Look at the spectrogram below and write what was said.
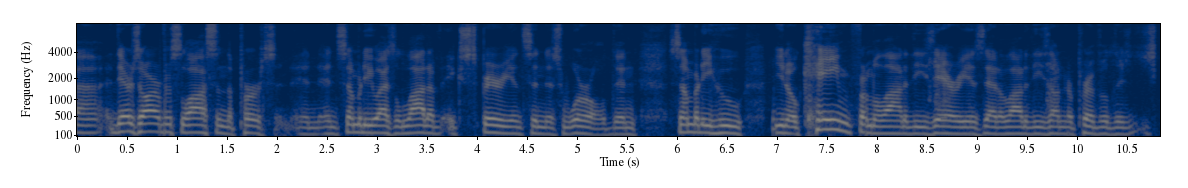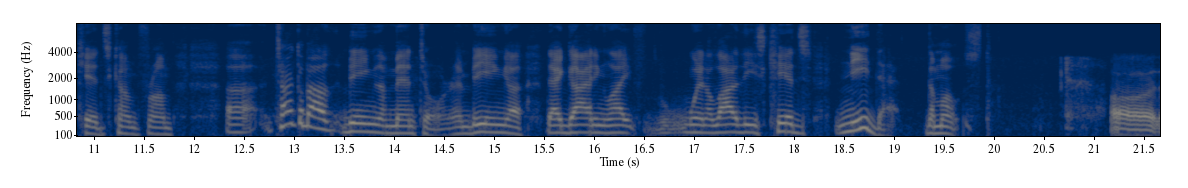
uh, there's Arvis Lawson, the person, and, and somebody who has a lot of experience in this world, and somebody who, you know, came from a lot of these areas that a lot of these underprivileged kids come from. Uh, talk about being the mentor and being uh, that guiding light when a lot of these kids need that the most. Uh,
